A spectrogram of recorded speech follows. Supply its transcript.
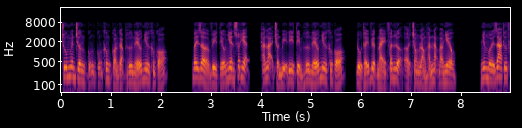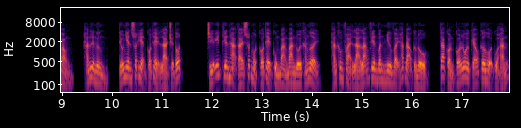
chu nguyên trương cũng, cũng không còn gặp hư nếu như không có bây giờ vì tiểu nhiên xuất hiện, hắn lại chuẩn bị đi tìm hư nếu như không có, đủ thấy việc này phân lượng ở trong lòng hắn nặng bao nhiêu. Nhưng mới ra thư phòng, hắn liền ngừng tiểu nhiên xuất hiện có thể là chuyện tốt. Chí ít thiên hạ tái xuất một có thể cùng bàng ban đối kháng người, hắn không phải là lãng phiên vân như vậy hắc đạo cường đồ, ta còn có lôi kéo cơ hội của hắn.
